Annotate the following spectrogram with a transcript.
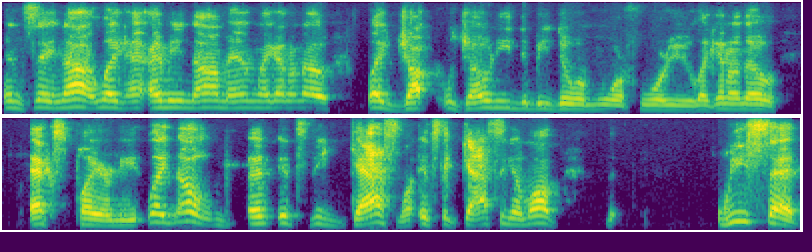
and say, nah, like I, I mean, nah, man, like I don't know, like Joe, Joe need to be doing more for you. Like I don't know, X player need like no, and it's the gas, it's the gassing him up. We said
